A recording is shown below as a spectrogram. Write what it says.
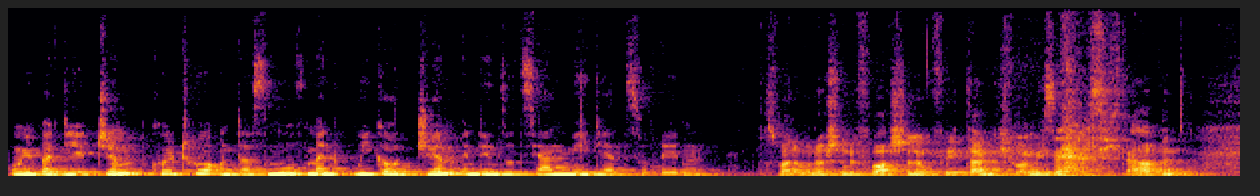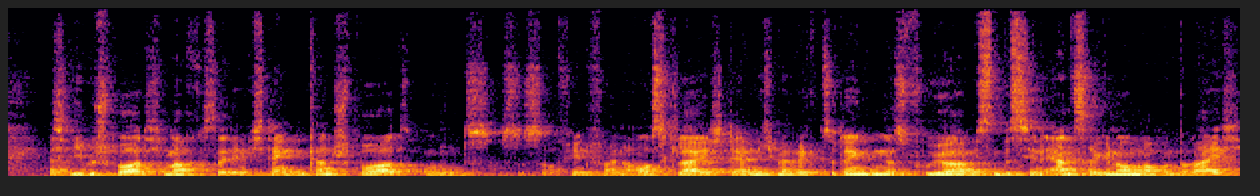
um über die Gym-Kultur und das Movement We Go Gym in den sozialen Medien zu reden. Das war eine wunderschöne Vorstellung. Vielen Dank. Ich freue mich sehr, dass ich da bin. Ich liebe Sport, ich mache seitdem ich denken kann Sport und es ist auf jeden Fall ein Ausgleich, der nicht mehr wegzudenken ist. Früher habe ich es ein bisschen ernster genommen, auch im Bereich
